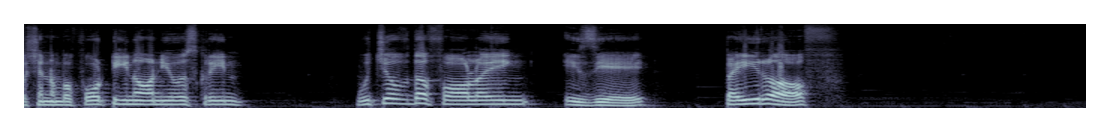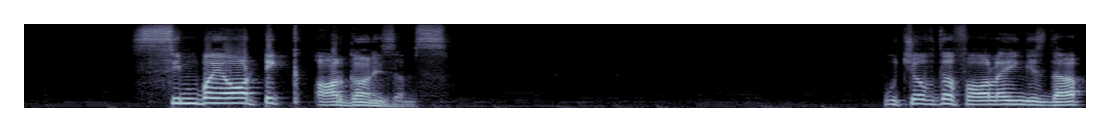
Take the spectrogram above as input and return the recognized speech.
Question number 14 on your screen. Which of the following is a pair of symbiotic organisms? Which of the following is the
